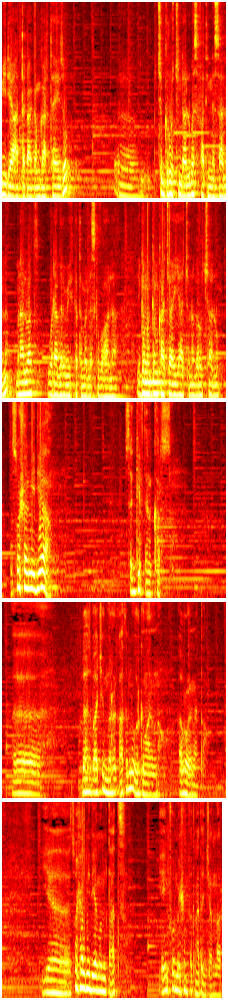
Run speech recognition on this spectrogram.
ሚዲያ አጠቃቀም ጋር ተያይዞ ችግሮች እንዳሉ በስፋት ይነሳልና ምናልባት ወደ ሀገር ቤት ከተመለስክ በኋላ የገመገምካቸው ያየሃቸው ነገሮች አሉ? social media is a gift and curse ለህዝባችን ምርቃትም ነው እርግማንም ነው አብሮ የመጣው። የ social media መምጣት የ information ፍጥነትን ጨመረ፣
